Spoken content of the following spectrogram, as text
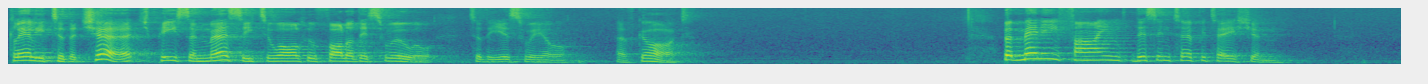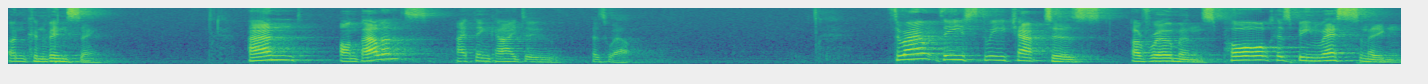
Clearly, to the church, peace and mercy to all who follow this rule, to the Israel of God. But many find this interpretation unconvincing. And on balance, I think I do as well. Throughout these three chapters of Romans, Paul has been wrestling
